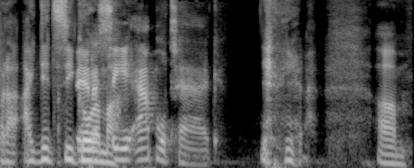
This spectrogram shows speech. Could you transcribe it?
But I, I did see Goramag. Fantasy Apple Tag. yeah. Um,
